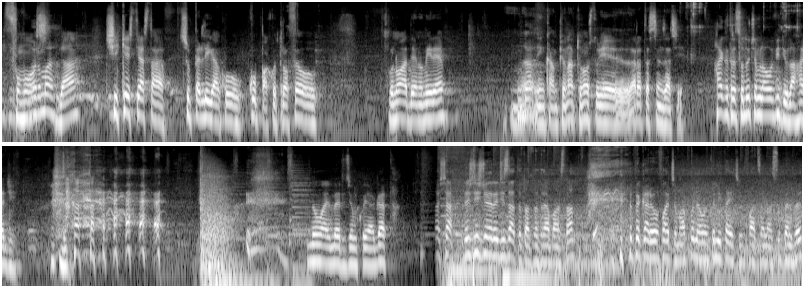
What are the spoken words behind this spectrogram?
frumos, Normal. da? Și chestia asta, Superliga cu cupa, cu trofeul, cu noua denumire, da. din campionatul nostru, e, arată senzație. hai că trebuie să o ducem la Ovidiu, la Hagi. nu mai mergem cu ea, gata. Așa, deci nici nu e regizată toată treaba asta pe care o facem acum. Ne-am întâlnit aici în fața la Superbet.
